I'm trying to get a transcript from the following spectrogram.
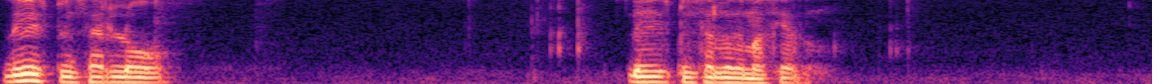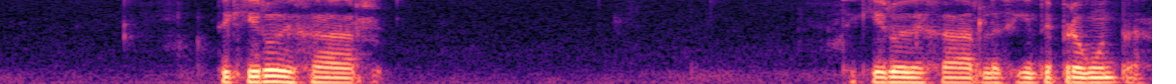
Debes pensarlo debes pensarlo demasiado. Te quiero dejar te quiero dejar la siguiente pregunta.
